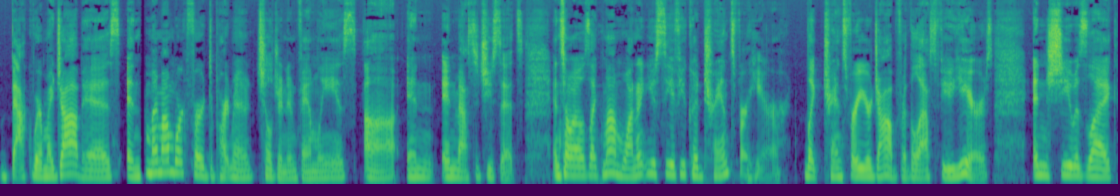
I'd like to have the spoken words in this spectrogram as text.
back where my job is. And my mom worked for Department of Children and Families uh, in in Massachusetts. And so I was like, Mom, why don't you see if you could transfer here? Like transfer your job for the last few years. And she was like,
